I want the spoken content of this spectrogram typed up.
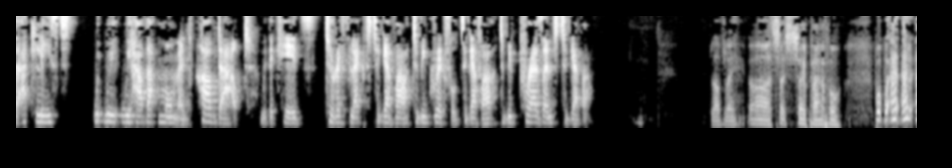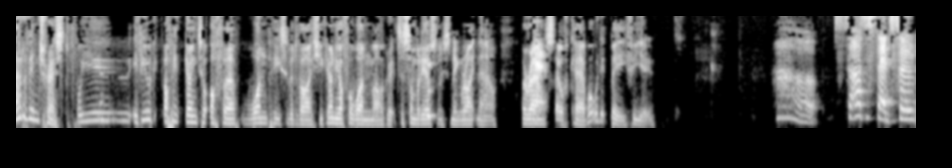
that at least we, we, we have that moment carved out with the kids to reflect together, to be grateful together, to be present together. Lovely. Oh, so, so powerful. But out, out, of interest, for you, if you were going to offer one piece of advice, you can only offer one, Margaret, to somebody else listening right now around self-care, what would it be for you? Oh, so as I said, so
